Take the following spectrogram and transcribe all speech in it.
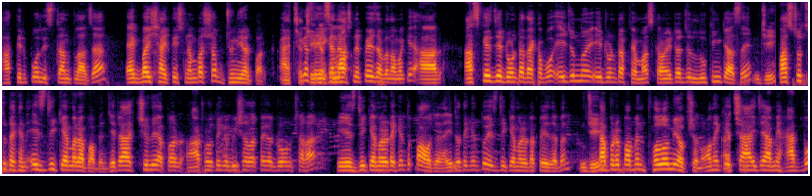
হাতিরপুল ইস্টার্ন প্লাজা এক বাই সাঁত্রিশ নাম্বার শপ জুনিয়র পার্ক আচ্ছা ঠিক আছে? এখানে আসলে পেয়ে যাবেন আমাকে। আর আজকে যে ড্রোনটা দেখাবো এই জন্য এই ড্রোনটা ফেমাস কারণ এটার যে লুকিংটা আছে ফার্স্ট হচ্ছে দেখেন এইচডি ক্যামেরা পাবেন যেটা অ্যাকচুয়ালি আপনার আঠারো থেকে বিশ হাজার টাকা ড্রোন ছাড়া এই এইচডি ক্যামেরাটা কিন্তু পাওয়া যায় না। এটাতে কিন্তু এইচডি ক্যামেরাটা পেয়ে যাবেন। তারপরে পাবেন ফলো মি অপশন অনেকে আচ্ছা। চায় যে আমি হাঁটবো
